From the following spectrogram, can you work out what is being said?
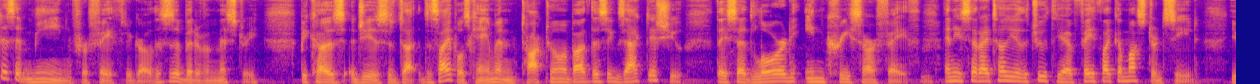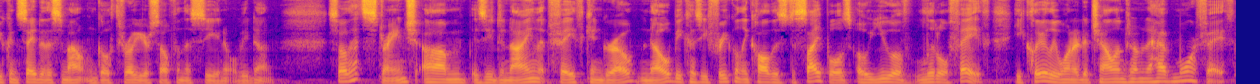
does it mean for faith to grow? This is a bit of a mystery because Jesus' disciples came and talked to him about this exact issue. They said, Lord, increase our faith. Mm-hmm. And he said, I tell you the truth, you have faith like a mustard seed. You can say to this mountain, go throw yourself in the sea and it will be done. So that's strange. Um, is he denying that faith can grow? No, because he frequently called his disciples, Oh, you of little faith. He clearly wanted to challenge them to have more faith.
